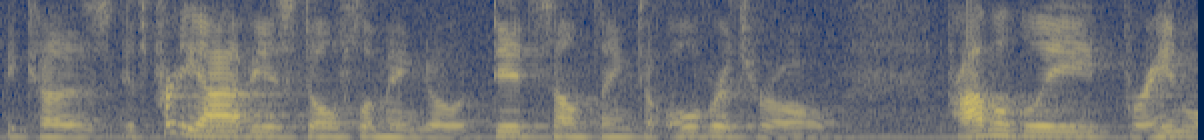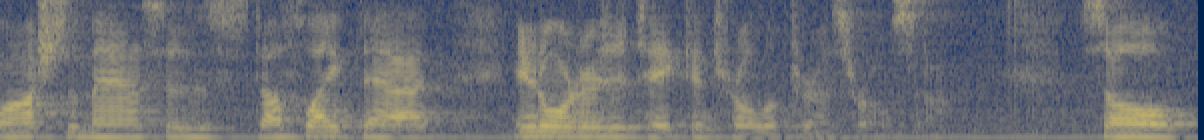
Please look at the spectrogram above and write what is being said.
because it's pretty obvious Doflamingo did something to overthrow, probably brainwash the masses, stuff like that, in order to take control of Dressrosa. So,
